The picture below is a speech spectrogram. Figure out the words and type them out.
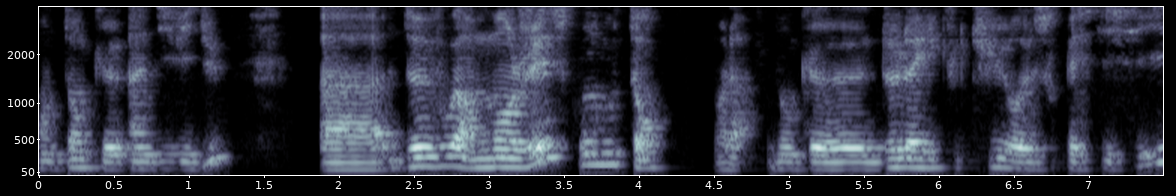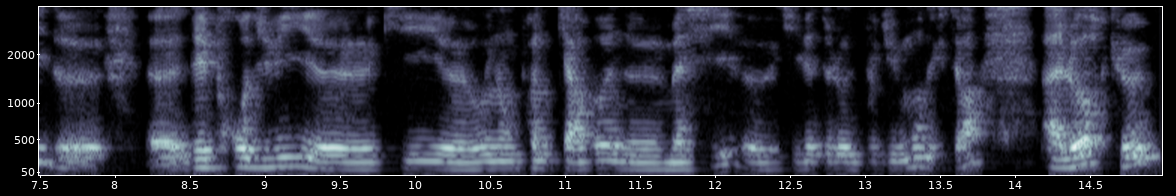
en tant qu'individus, à devoir manger ce qu'on nous tend. Voilà, donc euh, de l'agriculture euh, sous pesticides, euh, des produits qui ont une empreinte carbone massive, qui viennent de l'autre bout du monde, etc. Alors que,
